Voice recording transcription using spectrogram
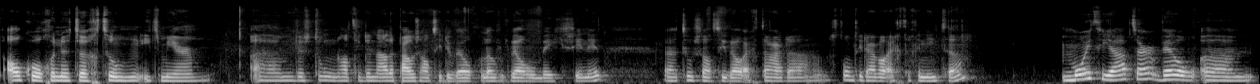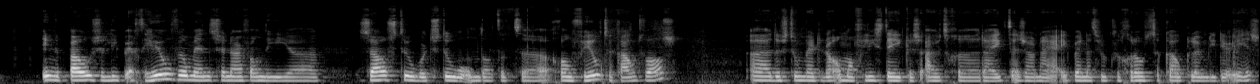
alcohol genuttigd toen, iets meer. Um, dus toen had hij er na de pauze, had hij er wel, geloof ik, wel een beetje zin in. Uh, toen zat hij wel echt daar, de, stond hij daar wel echt te genieten. Mooi theater, wel in de pauze liepen echt heel veel mensen naar van die zaalstoel wordt stoel, omdat het uh, gewoon veel te koud was. Uh, dus toen werden er allemaal vliesdekens uitgereikt en zo. Nou ja, ik ben natuurlijk de grootste kouklum die er is.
